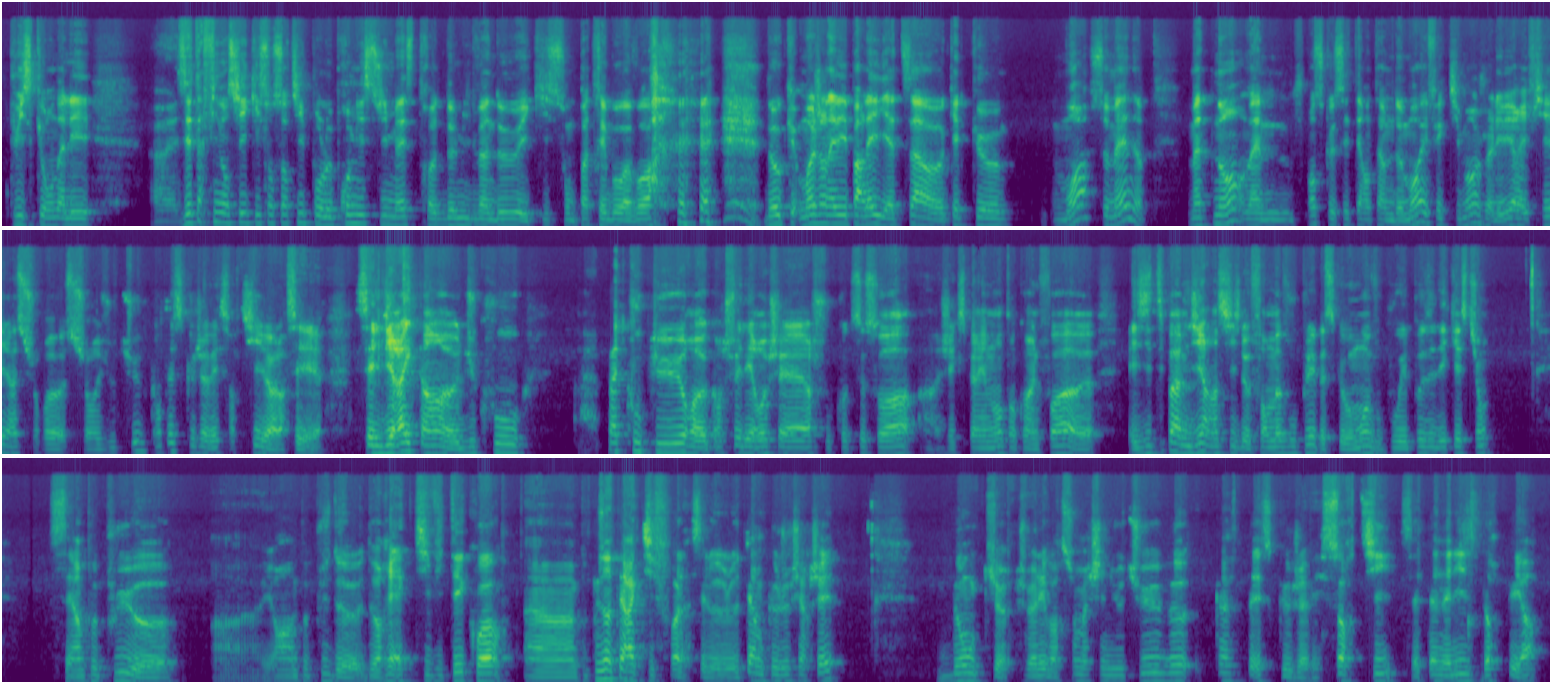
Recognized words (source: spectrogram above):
puisqu'on a les euh, les états financiers qui sont sortis pour le premier semestre 2022 et qui sont pas très beaux à voir. Donc, moi, j'en avais parlé il y a de ça euh, quelques mois, semaines. Maintenant, je pense que c'était en termes de mois. Effectivement, je vais aller vérifier là sur, euh, sur YouTube quand est-ce que j'avais sorti. Alors, c'est le direct, hein, du coup, pas de coupure quand je fais des recherches ou quoi que ce soit. J'expérimente encore une fois. N'hésitez pas à me dire hein, si le format vous plaît parce qu'au moins vous pouvez poser des questions c'est un peu plus, euh, euh, il y aura un peu plus de, réactivité, quoi, euh, un peu plus interactif. Voilà, c'est le, terme que je cherchais. Donc, je vais aller voir sur ma chaîne YouTube quand est-ce que j'avais sorti cette analyse d'Orpea.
